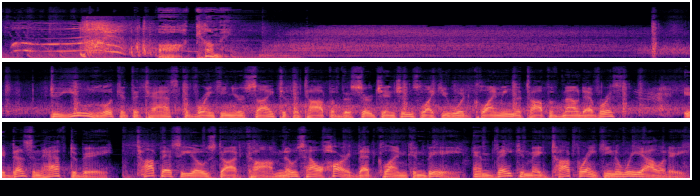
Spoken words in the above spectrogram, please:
are coming. Do you look at the task of ranking your site at the top of the search engines like you would climbing the top of Mount Everest? It doesn't have to be. TopSEOs.com knows how hard that climb can be, and they can make top ranking a reality.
